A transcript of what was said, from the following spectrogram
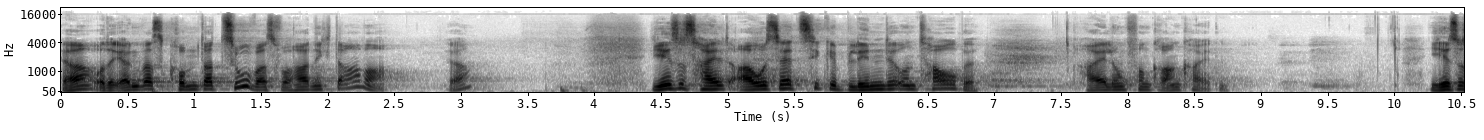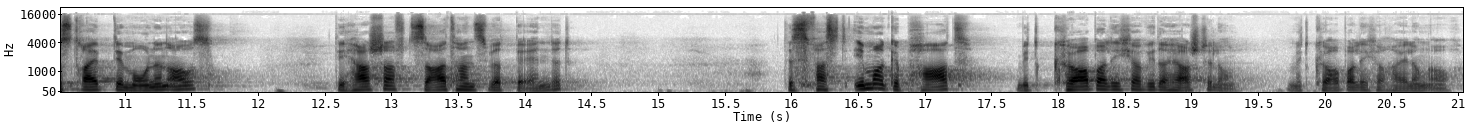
Ja, oder irgendwas kommt dazu, was vorher nicht da war. Ja? Jesus heilt Aussätzige, Blinde und Taube. Heilung von Krankheiten. Jesus treibt Dämonen aus. Die Herrschaft Satans wird beendet. Das ist fast immer gepaart mit körperlicher Wiederherstellung, mit körperlicher Heilung auch.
